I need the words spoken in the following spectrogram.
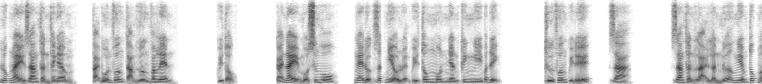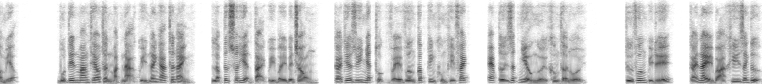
Lúc này giang thần thanh âm, tại bốn phương tám hướng vang lên. Quỷ tộc. Cái này một xưng hô, nghe được rất nhiều luyện quỷ tông môn nhân kinh nghi bất định. Thứ phương quỷ đế, ra. Giang thần lại lần nữa nghiêm túc mở miệng. Bốn tên mang theo thần mặt nạ quỷ nhanh ác thân ảnh lập tức xuất hiện tại quỷ bảy bên trong, cái kia duy nhất thuộc về vương cấp kinh khủng khí phách, ép tới rất nhiều người không thở nổi. Tứ phương quỷ đế, cái này bá khí danh tự,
